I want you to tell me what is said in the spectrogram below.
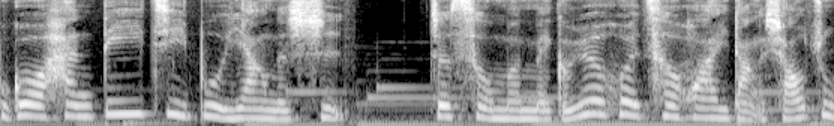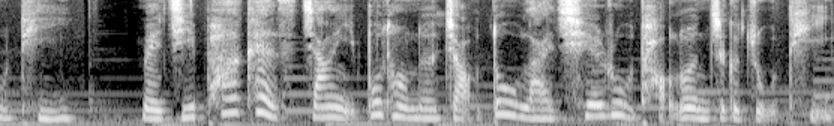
不过和第一季不一样的是，这次我们每个月会策划一档小主题，每集 podcast 将以不同的角度来切入讨论这个主题。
